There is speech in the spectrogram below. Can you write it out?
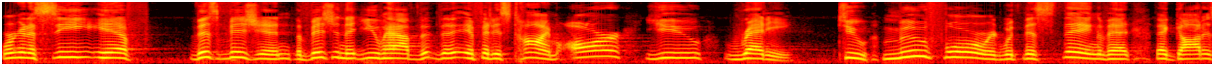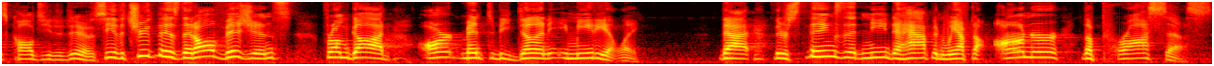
we're going to see if this vision, the vision that you have, the, the, if it is time, are you ready to move forward with this thing that, that God has called you to do? See, the truth is that all visions from God aren't meant to be done immediately. That there's things that need to happen. We have to honor the process.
